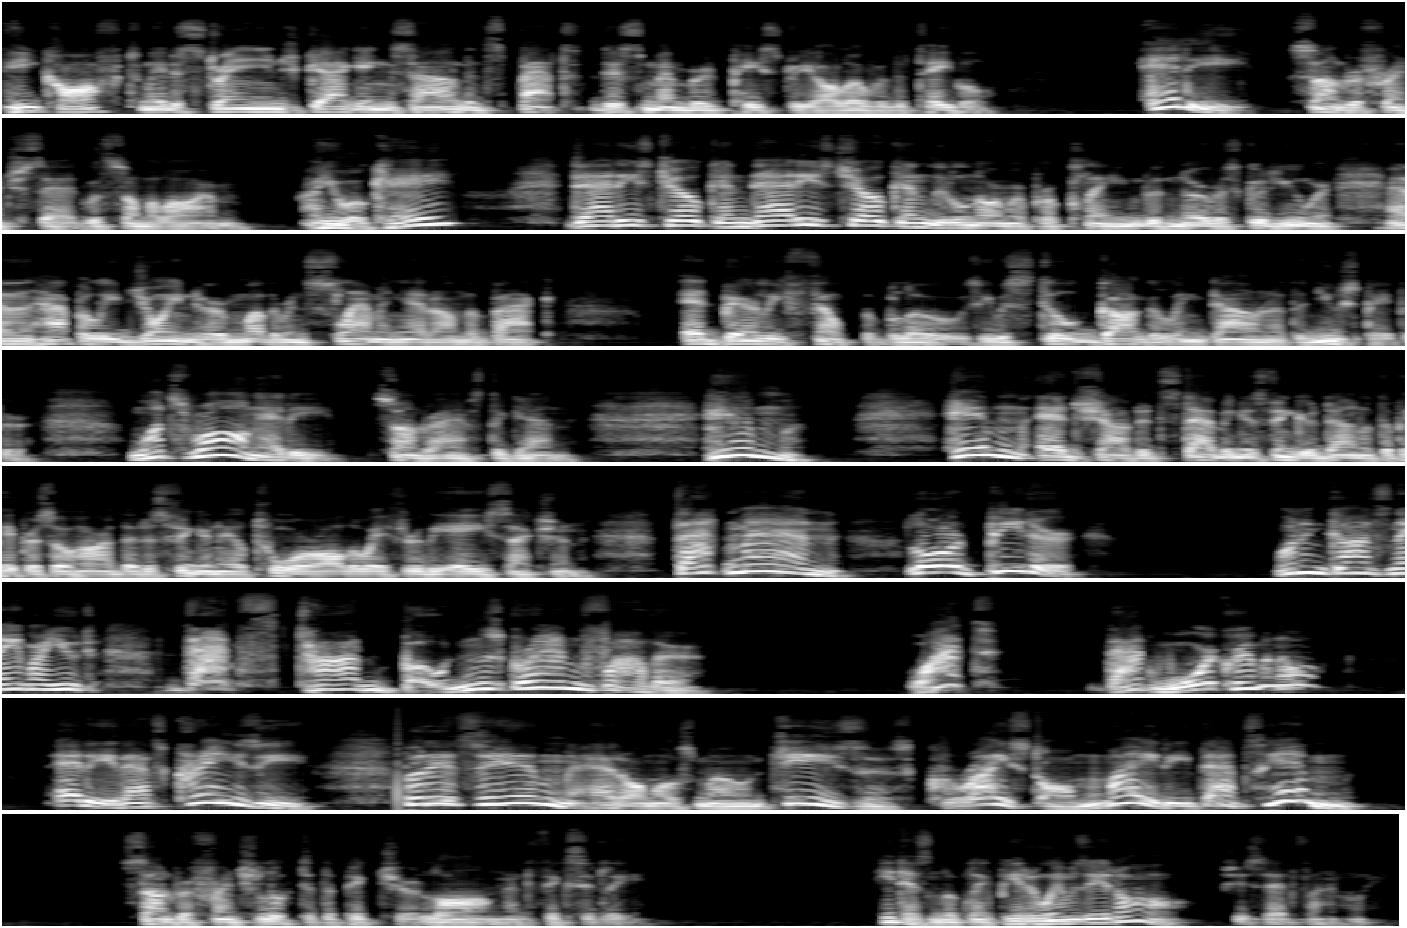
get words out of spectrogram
He coughed, made a strange gagging sound, and spat dismembered pastry all over the table. Eddie, Sandra French said with some alarm. Are you okay? Daddy's choking, Daddy's choking, little Norma proclaimed with nervous good humor, and then happily joined her mother in slamming Ed on the back. Ed barely felt the blows. He was still goggling down at the newspaper. What's wrong, Eddie? Sandra asked again. Him! Him! Ed shouted, stabbing his finger down at the paper so hard that his fingernail tore all the way through the A section. That man! Lord Peter! What in God's name are you... That's Todd Bowden's grandfather! What? That war criminal? Eddie, that's crazy. But it's him, Ed almost moaned. Jesus Christ almighty, that's him. Sandra French looked at the picture long and fixedly. He doesn't look like Peter Wimsey at all, she said finally.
